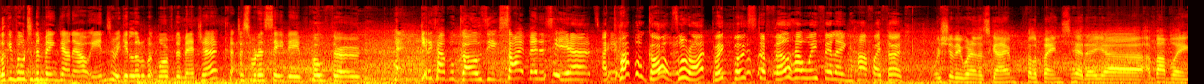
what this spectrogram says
looking forward to them being down our end so we get a little bit more of the magic. Just want to see them pull through, get a couple goals. The excitement is here. A couple goals, all right. Big boots to fill. How are we feeling halfway through? We should be winning this game. Philippines had a, uh, a bumbling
